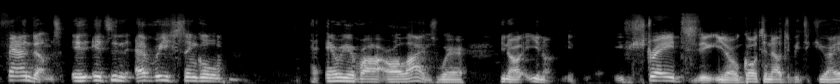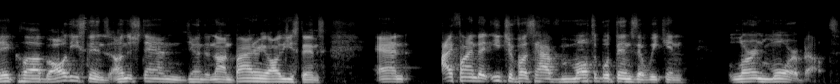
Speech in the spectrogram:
Fandoms. It, it's in every single area of our, our lives where you know you know if, you're straight you know go to an lgbtqia club all these things understand gender non-binary all these things. And i find that each of us have multiple things that we can learn more about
